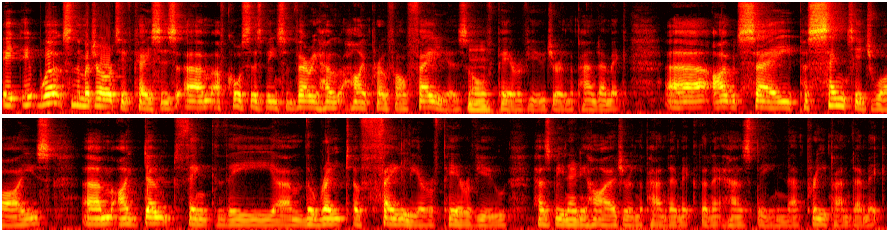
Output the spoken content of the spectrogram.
It, it works in the majority of cases. Um, of course, there's been some very ho- high profile failures mm. of peer review during the pandemic. Uh, I would say, percentage wise, um, I don't think the um, the rate of failure of peer review has been any higher during the pandemic than it has been uh, pre-pandemic.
